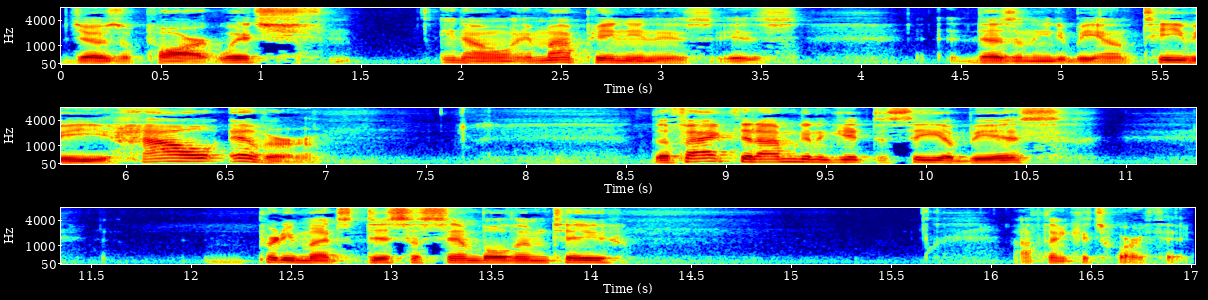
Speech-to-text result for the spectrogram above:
Joseph Park, which you know, in my opinion, is is doesn't need to be on TV. However, the fact that I'm going to get to see Abyss pretty much disassemble them too, I think it's worth it.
